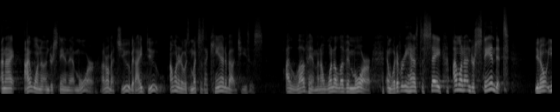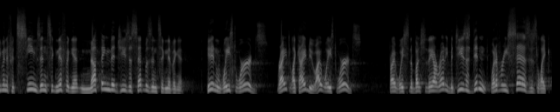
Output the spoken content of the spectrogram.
And I, I want to understand that more. I don't know about you, but I do. I want to know as much as I can about Jesus. I love him and I want to love him more. And whatever he has to say, I want to understand it. You know, even if it seems insignificant, nothing that Jesus said was insignificant. He didn't waste words, right? Like I do. I waste words. Probably wasted a bunch today already, but Jesus didn't. Whatever he says is like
